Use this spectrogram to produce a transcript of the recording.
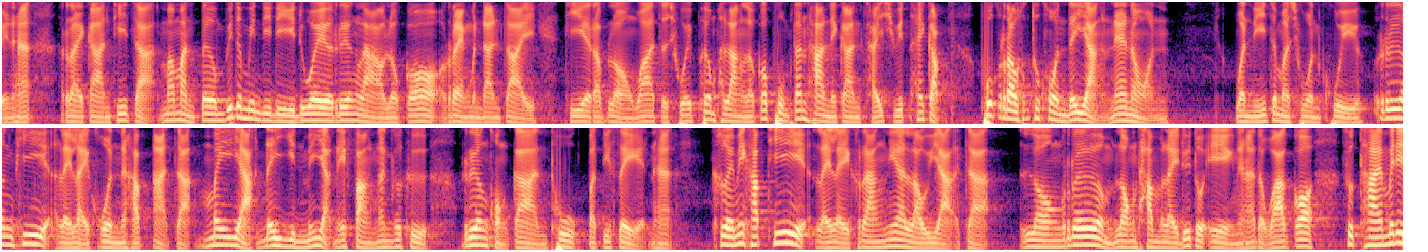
ยนะฮะ รายการที่จะมาหมั่นเติมวิตามินดีดด้วยเรื่องราวแล้วก็แรงบันดาลใจ ที่รับรองว่าจะช่วยเพิ่มพลังแล้วก็ภูมิต้านทานในการใช้ชีวิตให้กับพวกเราทุกๆ คนได้อย่างแน่นอน วันนี้จะมาชวนคุยเรื่องที่หลายๆ คนนะครับอาจจะไม่อยากได้ยินไม่อยากได้ฟังนั่นก็คือ เรื่องของการถูกปฏิเสธนะฮะเคยไหมครับที่หลาย ๆ ครั้งเนี่ยเราอยากจะ ลองเริ่มลองทำอะไรด้วยตัวเองนะฮะแต่ว่าก็สุดท้ายไม่ได้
